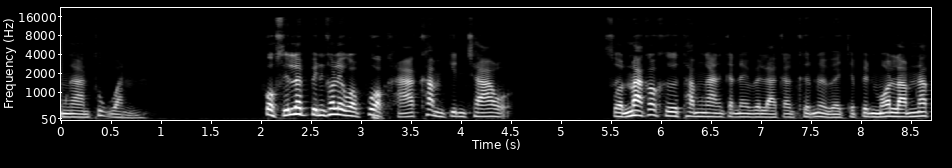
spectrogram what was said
ำงานทุกวัน พวกศิลปินเขาเรียกว่าพวกหาค่ำกินเช้า ส่วนมากก็คือทำงานกันในเวลากลางคืนไม่ว่าจะเป็นหมอลำนัก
